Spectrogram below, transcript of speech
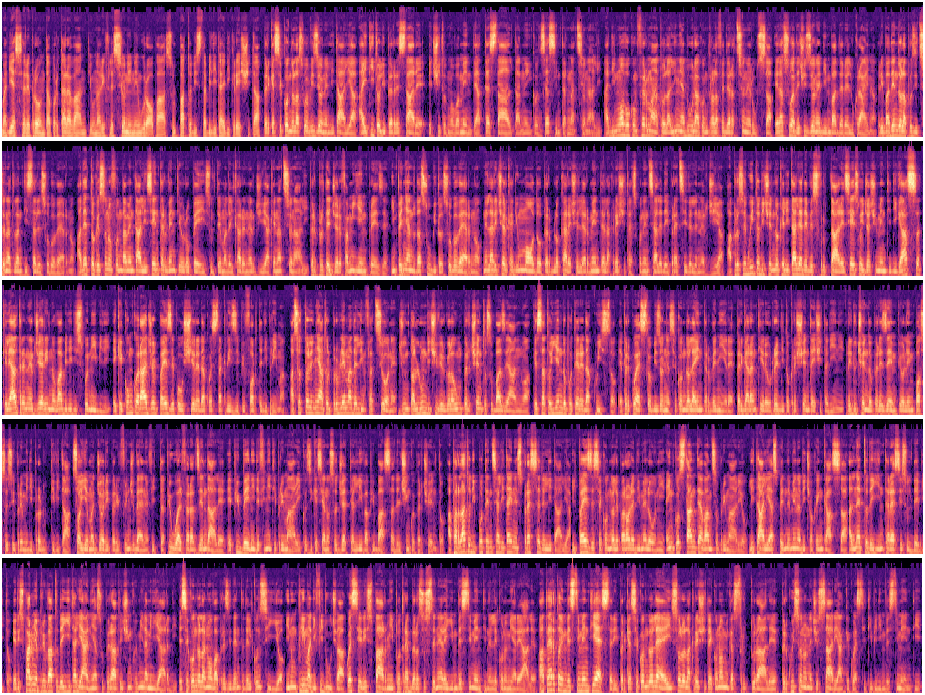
ma di essere pronta a portare avanti una riflessione in Europa sul patto di stabilità e di crescita, perché secondo la sua visione l'Italia ha i titoli per restare, e cito nuovamente, a testa alta nei consessi internazionali. Ha di nuovo confermato la linea dura contro la federazione russa e la sua decisione di invadere l'Ucraina, ribadendo la posizione atlantista del suo governo. Ha detto che sono fondamentali sia interventi europei sul tema del caro energia che nazionali per proteggere famiglie e imprese, impegnando da subito il suo governo nella ricerca di un modo per bloccare celermente la crescita esponenziale dei prezzi dell'energia. Ha proseguito dicendo che l'Italia deve sfruttare sia i suoi giacimenti di gas che le altre energie rinnovabili disponibili e che con coraggio il paese può uscire da questa crisi più forte di prima. Ha sottolineato il problema dell'inflazione, giunto all'11,1% su base annua, che sta togliendo potere d'acquisto e per questo bisogna secondo lei intervenire per garantire un reddito crescente ai cittadini, riducendo per esempio le imposte sui premi di produttività, soglie maggiori per il fringe benefit, più welfare aziendale e più beni definiti primari, così che siano soggetti all'IVA più bassa del 5%. Ha parlato di potenzialità inespresse dell'Italia. Il paese, secondo le parole di Meloni, è in costante avanzo primario. L'Italia spende meno di ciò che incassa, al netto degli interessi sul debito. Il risparmio privato degli italiani ha superato i 5 mila miliardi e secondo la nuova Presidente del Consiglio, in un clima di fiducia, questi risparmi potrebbero sostenere gli investimenti nell'economia reale. Ha aperto a investimenti esteri perché secondo lei solo la crescita economica strutturale, per cui sono sono necessari anche questi tipi di investimenti,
